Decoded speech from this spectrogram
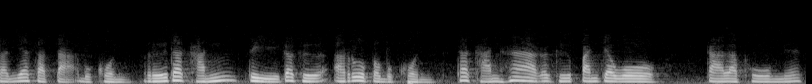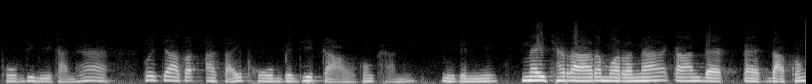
สัญญาสัตตะบุคคล หรือถ้าขันสี่ก็คืออรูปประบุคคล ถ้าขันห้าก็คือปัญจโวกาลภูมิเนี่ยภูมิที่มีขันห้าพระเจ้าก็อาศัยภูมิเป็นที่กล่าวของขันมีเป็นนี้ ในชรารมรณะการแดกแตกดับของ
